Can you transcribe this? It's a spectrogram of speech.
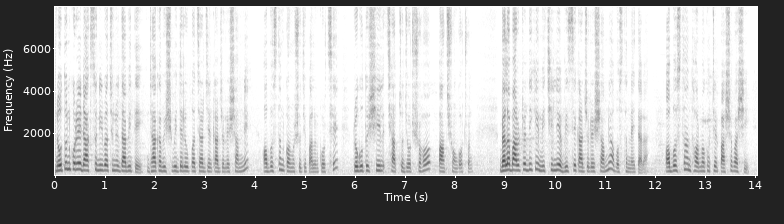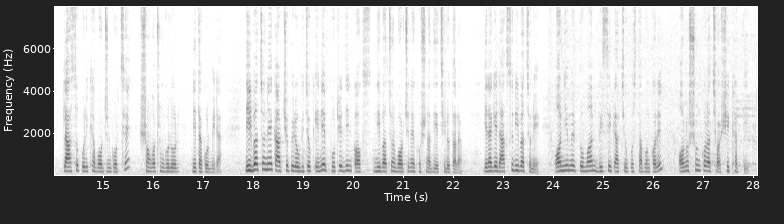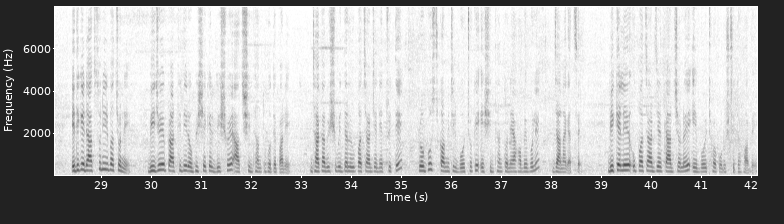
নতুন করে ডাকসু নির্বাচনের দাবিতে ঢাকা বিশ্ববিদ্যালয় উপাচার্যের কার্যালয়ের সামনে অবস্থান কর্মসূচি পালন করছে প্রগতিশীল ছাত্র জোট সহ পাঁচ সংগঠন। বেলা বারোটার দিকে মিছিল নিয়ে ভিসি কার্যালয়ের সামনে অবস্থান নেয় তারা। অবস্থান ধর্মঘটের পাশাপাশি ক্লাস ও পরীক্ষা বর্জন করছে সংগঠনগুলোর নেতাকর্মীরা। নির্বাচনে কারচুপির অভিযোগ এনে ভোটের দিন কক্স নির্বাচন বর্জনের ঘোষণা দিয়েছিল তারা। এর আগে ডাকসু নির্বাচনে অনিয়মের প্রমাণ ভিসির কাছে উপস্থাপন করেন, অনশন করা ছয় শিক্ষার্থী। এদিকে ডাকসু নির্বাচনে বিজয়ী প্রার্থীদের অভিষেকের বিষয়ে আজ সিদ্ধান্ত হতে পারে। ঢাকা বিশ্ববিদ্যালয়ের উপাচার্যের নেতৃত্বে প্রভোস্ট কমিটির বৈঠকে এ সিদ্ধান্ত নেওয়া হবে বলে জানা গেছে। বিকেলে উপাচার্যের কার্যালয়ে এই বৈঠক অনুষ্ঠিত হবে।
